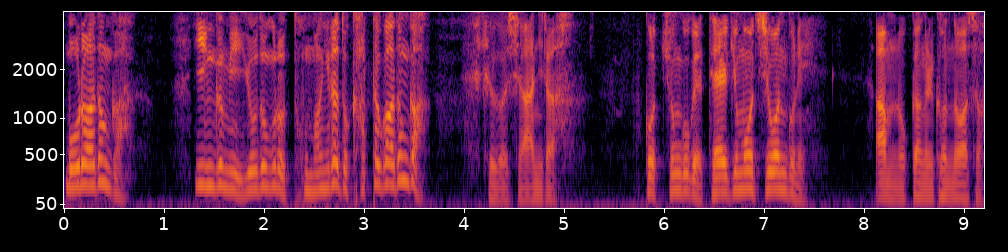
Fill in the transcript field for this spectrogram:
뭐라 하던가? 임금이 요동으로 도망이라도 갔다고 하던가? 그것이 아니라 곧 중국의 대규모 지원군이 압록강을 건너와서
